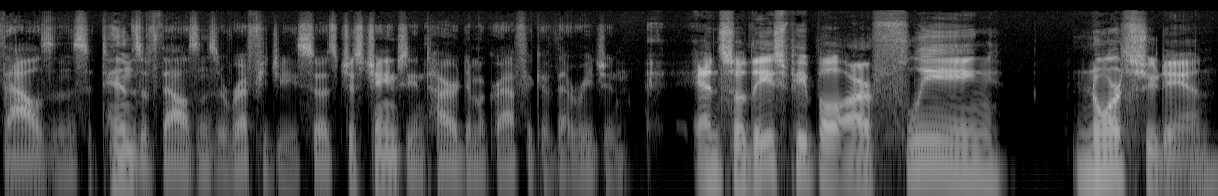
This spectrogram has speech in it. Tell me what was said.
thousands, tens of thousands of refugees. So it's just changed the entire demographic of that region. And so these people are fleeing North Sudan.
